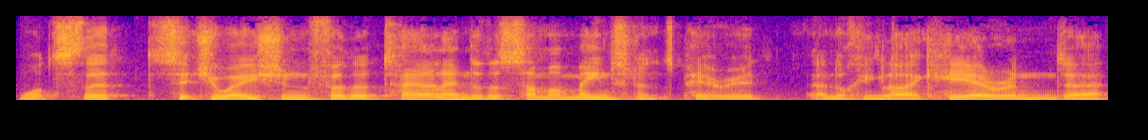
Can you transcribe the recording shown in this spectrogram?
what's the situation for the tail end of the summer maintenance period uh, looking like here and uh,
